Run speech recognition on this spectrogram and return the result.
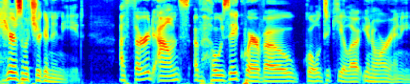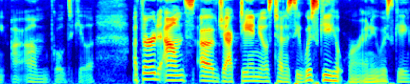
Here's what you're going to need a third ounce of Jose Cuervo gold tequila, you know, or any uh, um, gold tequila, a third ounce of Jack Daniels Tennessee whiskey or any whiskey,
